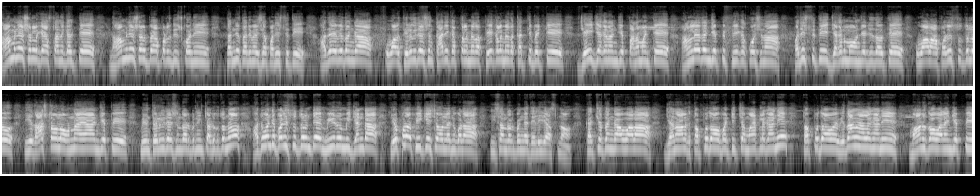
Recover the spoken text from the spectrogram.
నామినేషన్లకు వేస్తానికి వెళ్తే నామినేషన్ పేపర్లు తీసుకొని తన్ని తరిమేసే పరిస్థితి. అదేవిధంగా వాళ్ళ తెలుగుదేశం కార్యకర్తల మీద పీకల మీద కత్తి పెట్టి జై జగన్ అని చెప్పి అనమంటే అనలేదని చెప్పి పీక కోసిన పరిస్థితి జగన్మోహన్ రెడ్డి అవుతే వాళ్ళ ఆ పరిస్థితులు ఈ రాష్ట్రంలో ఉన్నాయా అని చెప్పి మేము తెలుగుదేశం తరపు నుంచి అడుగుతున్నాం. అటువంటి పరిస్థితులు ఉంటే మీరు మీ జెండా ఎప్పుడో పీకేసేవాళ్ళని కూడా ఈ సందర్భంగా తెలియజేస్తున్నాం. ఖచ్చితంగా వాళ్ళ జనాలకు తప్పుదోవ పట్టించే మాటలు కానీ తప్పుదోవ విధానాలు కానీ మానుకోవాలని చెప్పి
